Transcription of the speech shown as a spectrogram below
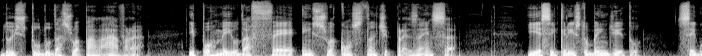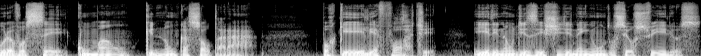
do estudo da Sua palavra e por meio da fé em Sua constante presença. E esse Cristo bendito segura você com mão que nunca soltará, porque Ele é forte e Ele não desiste de nenhum dos seus filhos.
